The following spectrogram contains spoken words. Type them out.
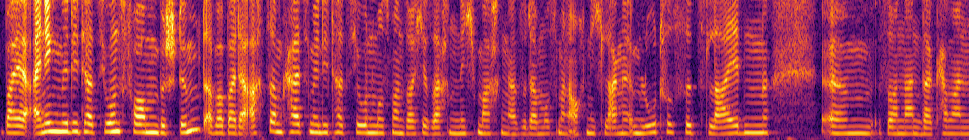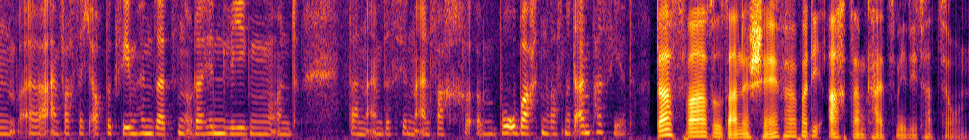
Bei einigen Meditationsformen bestimmt, aber bei der Achtsamkeitsmeditation muss man solche Sachen nicht machen. Also da muss man auch nicht lange im Lotussitz leiden, ähm, sondern da kann man äh, einfach sich auch bequem hinsetzen oder hinlegen und dann ein bisschen einfach ähm, beobachten, was mit einem passiert. Das war Susanne Schäfer über die Achtsamkeitsmeditation.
